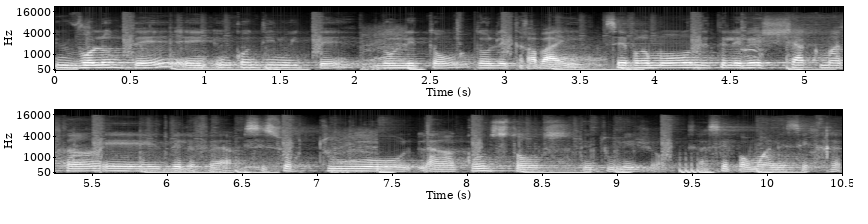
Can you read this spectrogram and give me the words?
d'une volonté et une continuité dans le temps, dans le travail. C'est vraiment de te lever chaque matin et de le faire. C'est surtout la constance de tous les jours. Ça, c'est pour moi le secret.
